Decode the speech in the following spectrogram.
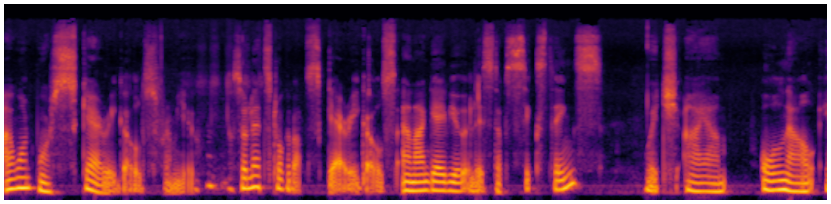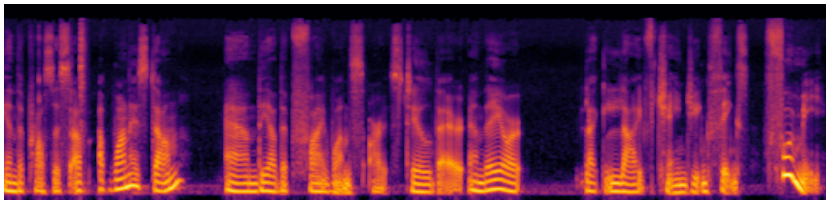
I want more scary goals from you. so let's talk about scary goals. And I gave you a list of six things, which I am all now in the process of. of one is done, and the other five ones are still there. And they are like life changing things for me.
